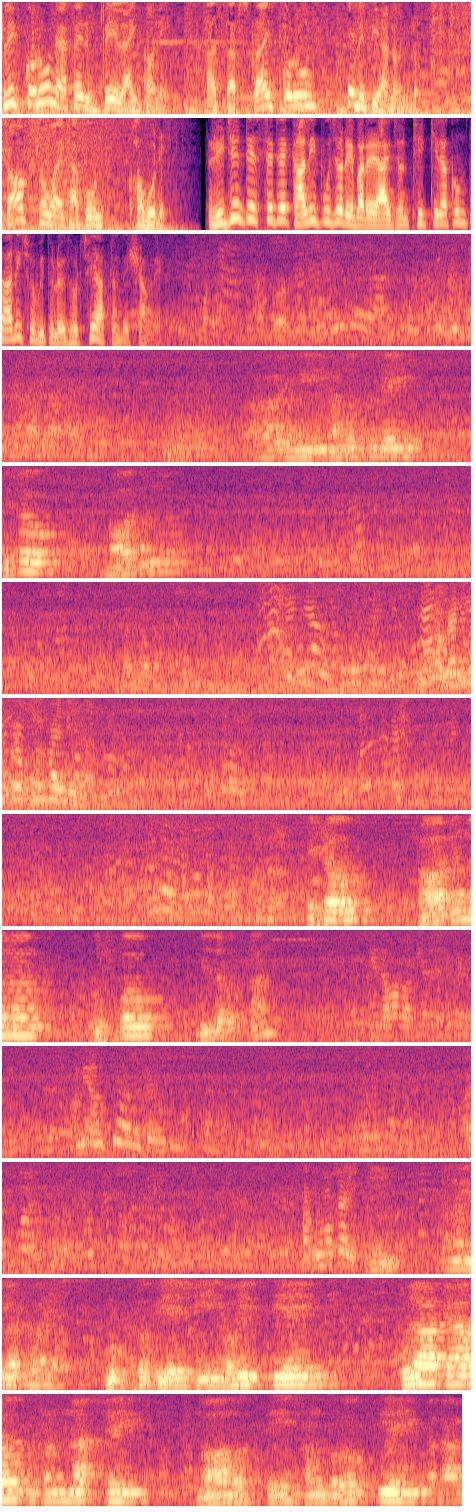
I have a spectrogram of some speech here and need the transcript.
Click করুন অ্যাপের bell আইকনে আর সাবস্ক্রাইব করুন এবিপি আনন্দ। সব সময় থাকুন খবরে। রিজেন্ট এস্টেটে কালী পুজোর এবারের আয়োজন ঠিক কীরকম তারই ছবি তুলে ধরছি আপনাদের সামনে। আমি নমস্তুতে এসো এসো সচন্দন পুষ্প বিল্লপত্রান মুক্ত পেশি কুলাচার নমস্তে সংকরোপ্যে তথা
